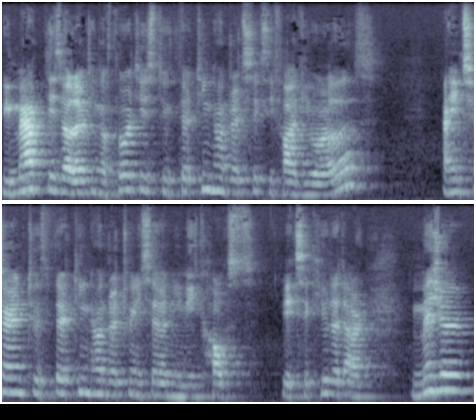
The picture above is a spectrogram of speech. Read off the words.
We mapped these alerting authorities to 1,365 URLs and in turn to 1,327 unique hosts. We executed our measure,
